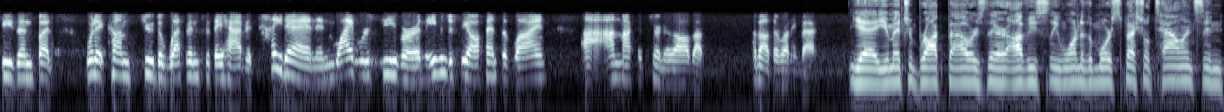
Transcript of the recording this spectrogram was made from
season. But when it comes to the weapons that they have at tight end and wide receiver, and even just the offensive line, I I'm not concerned at all about about the running back. Yeah, you mentioned Brock Bowers there. Obviously, one of the more special talents in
